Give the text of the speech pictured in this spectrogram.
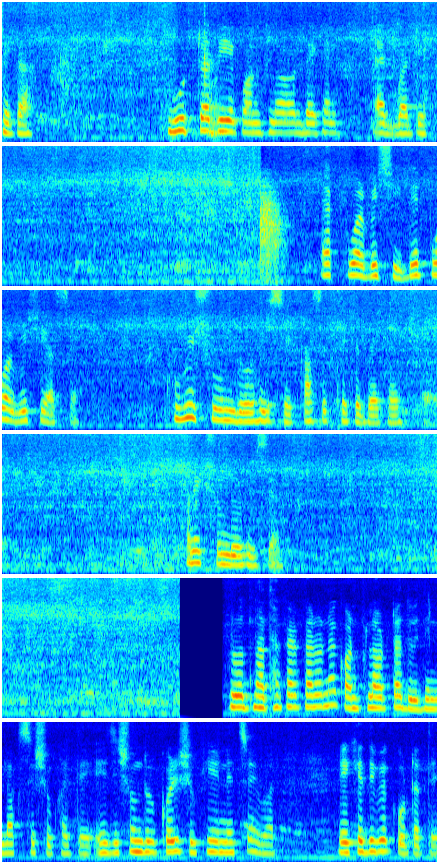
টাকা। ভুট্টা দিয়ে কর্নফ্লাওয়ার দেখেন এক বাটি। এক পোয়ার বেশি, দেড় পোয়ার বেশি আছে। খুবই সুন্দর হয়েছে, কাছের থেকে দেখায়। অনেক সুন্দর হয়েছে। রোদ না থাকার কারণে কর্নফ্লাওয়ারটা দুই দিন লাগছে শুকাইতে। এই যে সুন্দর করে শুকিয়ে এনেছে, এবার রেখে দিবে কোটাতে।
